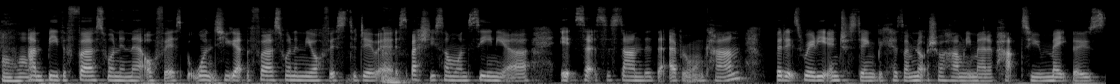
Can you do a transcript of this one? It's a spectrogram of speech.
Mhm. and be the first one in their office. But once you get the first one in the office to do it, especially someone senior, it sets the standard that everyone can. But it's really interesting because I'm not sure how many men have had to make those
